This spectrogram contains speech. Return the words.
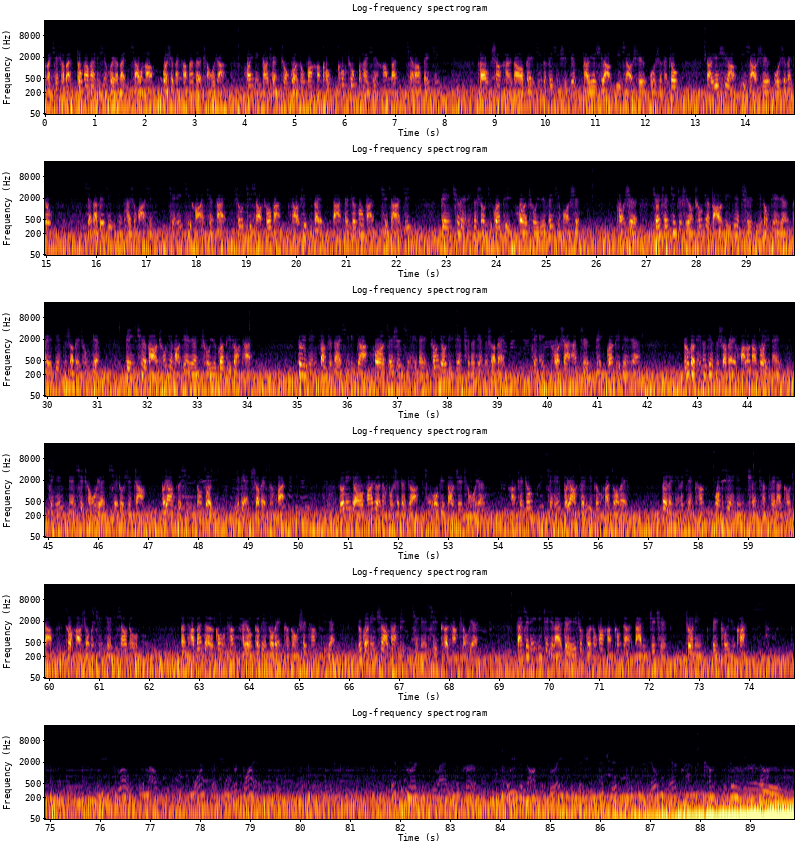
士们、先生们，东方万里行会员们，下午好，我是本航班的乘务长，欢迎您搭乘中国东方航空空中快线航班前往北京。从上海到北京的飞行时间大约需要一小时五十分钟，大约需要一小时五十分钟。现在飞机已经开始滑行，请您系好安全带，收起小桌板，调至椅背，打开遮光板，取下耳机，并确认您的手机关闭或处于飞行模式。同时，全程禁止使用充电宝、锂电池、移动电源为电子设备充电，并确保充电宝电源处于关闭状态。对于您放置在行李架或随身行李内装有锂电池的电子设备，请您妥善安置并关闭电源。如果您的电子设备滑落到座椅内，请您联系乘务员协助寻找，不要自行移动座椅，以免设备损坏。如您有发热等不适症状，请务必告知乘务员。航程中，请您不要随意更换座位。为了您的健康，我们建议您全程佩戴口罩，做好手部清洁及消毒。本航班的公务舱还有个别座位可供升舱体验。如果您需要办理，请联系客舱乘务员。感谢您一直以来对于中国东方航空的大力支持，祝您旅途愉快。Please blow to the mouthpieces if more inflation is required. Emergency landing occurs, please adopt a brace position as displayed until the aircraft comes to a complete stop.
